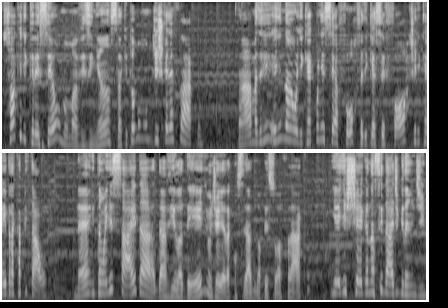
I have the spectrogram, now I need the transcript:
só que ele cresceu numa vizinhança que todo mundo diz que ele é fraco, tá? Mas ele, ele não, ele quer conhecer a força, ele quer ser forte, ele quer ir pra capital, né? Então ele sai da, da vila dele, onde ele era considerado uma pessoa fraca, e ele chega na cidade grande,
